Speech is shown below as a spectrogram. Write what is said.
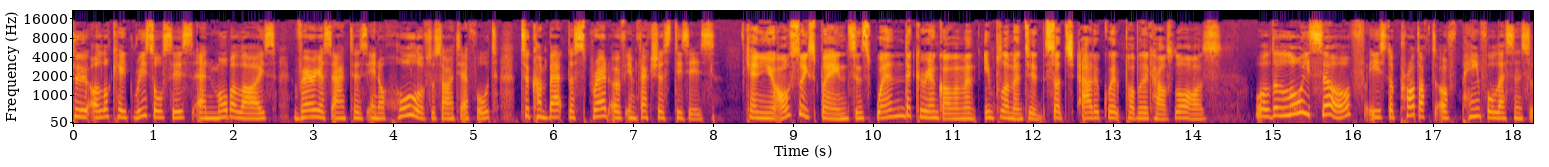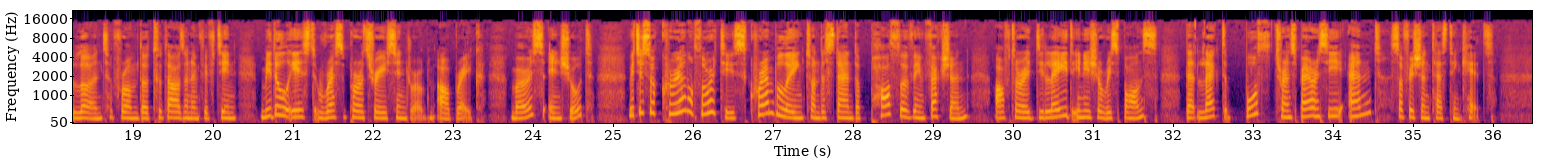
to allocate resources and mobilize various actors in a whole of society effort to combat the spread of infectious disease. Can you also explain since when the Korean government implemented such adequate public health laws? Well, the law itself is the product of painful lessons learned from the 2015 Middle East Respiratory Syndrome outbreak, MERS in short, which is the Korean authorities scrambling to understand the path of infection after a delayed initial response that lacked both transparency and sufficient testing kits.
